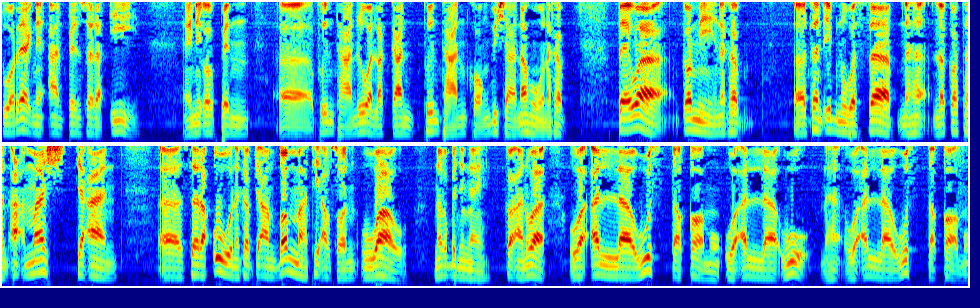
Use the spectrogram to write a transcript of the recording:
ตัวแรกเนี่ยอ่านเป็นสระอีอันนี้ก็เป็นพื้นฐานหรือว่าหลักการพื้นฐานของวิชานาหูนะครับ แต่ว่าก็มีนะครับท่านอิบนุวัซาบนะฮะแล้วก็ท่านอามัชจะอ่านสระอูนะครับจะอ่านดอมมาที่อักษรว้าวนั่นก็เป็นยังไง ก็อ่านว่าวะอัลลาวุสตะกามุวะอัลลาวูนะฮะวะอัลลาวุสตะกามุ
